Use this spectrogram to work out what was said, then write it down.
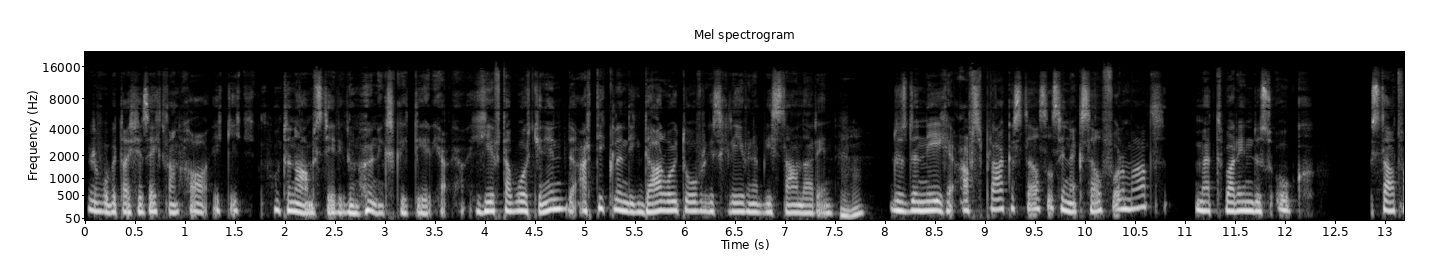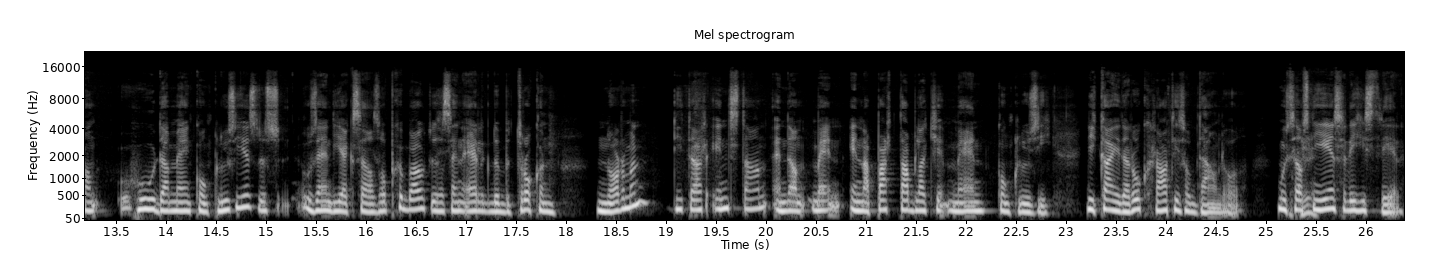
Bijvoorbeeld als je zegt van, ga, ik, ik moet een aanbesteding doen, hunningscriteria. Ja, je geeft dat woordje in. De artikelen die ik daar ooit over geschreven heb, die staan daarin. Mhm. Dus de negen afsprakenstelsels in Excel-formaat, met waarin dus ook staat van hoe dat mijn conclusie is. Dus hoe zijn die Excels opgebouwd? Dus dat zijn eigenlijk de betrokken normen die daarin staan. En dan mijn, in een apart tabbladje mijn conclusie. Die kan je daar ook gratis op downloaden. Je moet zelfs niet eens registreren.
